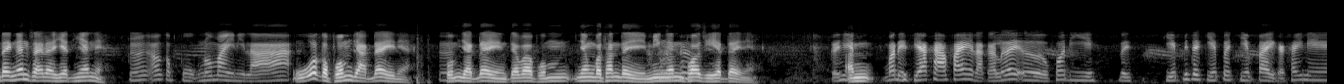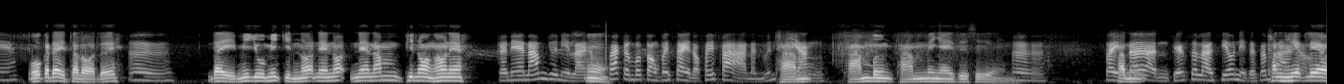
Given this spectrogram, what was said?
ได้เงินใส่ละเฮ็ดเฮียนเนี่ยเออเอากระปุกโนใหม่นี่ละ โอ้กับผมอยากได้เนี่ยผมอยากได้แต่ว่าผมยังบ่ทันได้มีเงินพอสิเฮ็ดได้เนี่ย ก็อัเห็นนว่าได้เสียค่าไฟล่ะก็เลยเออพอดี ได้เก็บมิแต่เก็บก็เก็บไปกับใครแน่โอ้ก็ได้ตลอดเลย เออ ได้มีอยู่มีกินเนาะแน่เนาะแนะนำพี่น้องเฮาเนี่ย ก็แนะน้ำอยู่นี่แหละเออ พักกันบ่ต้องไปใส่ดอกไฟฟ้านั่นมันถามเพียงถามเบิ่งถามแม่ใหญ่ซื่อ เออใส่คัน แต่อันเพียงโซลาร์เซลล์นี่ก็สบายๆคันเฮ็ดแล้ว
